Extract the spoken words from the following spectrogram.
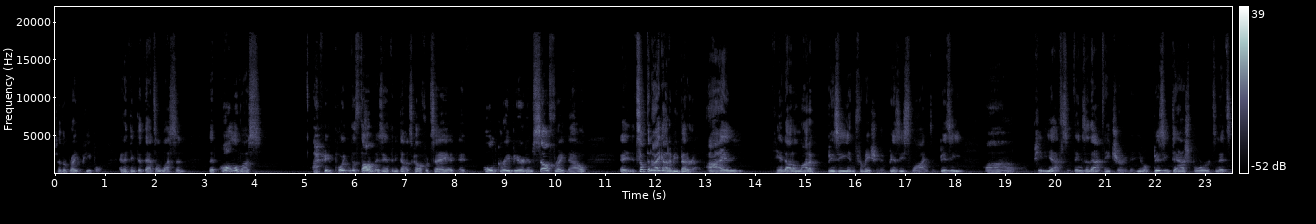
to the right people. And I think that that's a lesson that all of us, pointing the thumb, as Anthony Donskov would say, at, at old graybeard himself right now, it's something I got to be better at. I hand out a lot of busy information and busy slides and busy uh, PDFs and things of that nature, and you know, busy dashboards, and it's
